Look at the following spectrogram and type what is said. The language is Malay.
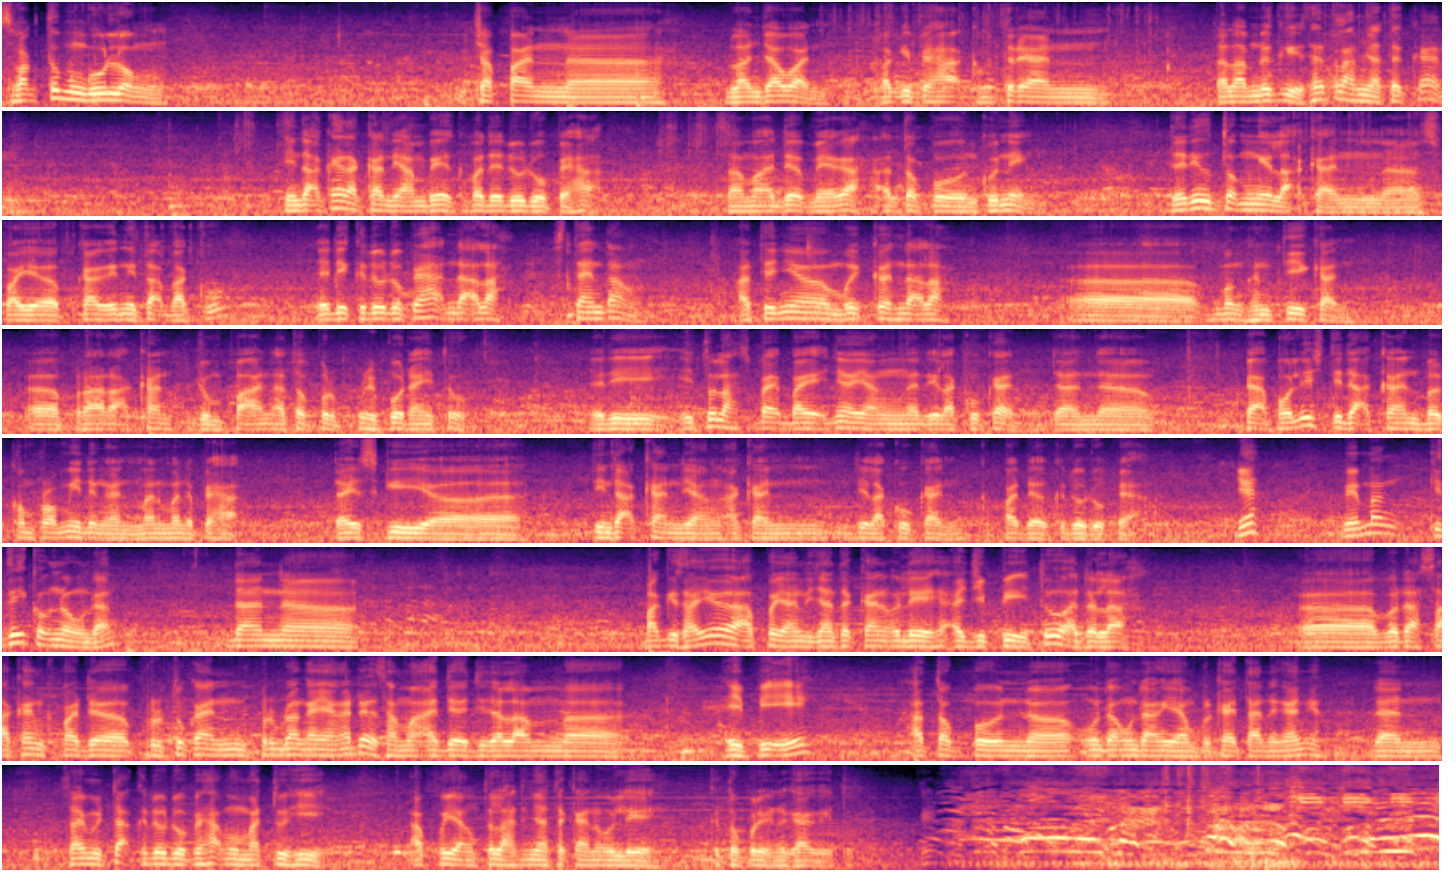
Sewaktu menggulung ucapan uh, belanjawan bagi pihak Kementerian Dalam Negeri, saya telah menyatakan tindakan akan diambil kepada dua-dua pihak sama ada merah ataupun kuning. Jadi untuk mengelakkan uh, supaya perkara ini tak berlaku, jadi kedua-dua pihak hendaklah stand down. Artinya mereka hendaklah uh, menghentikan uh, perarakan perjumpaan atau perhimpunan itu. Jadi itulah sebaik-baiknya yang dilakukan dan uh, pihak polis tidak akan berkompromi dengan mana-mana pihak dari segi uh, tindakan yang akan dilakukan kepada kedua-dua pihak. Ya, memang kita ikut undang-undang dan uh, bagi saya apa yang dinyatakan oleh IGP itu adalah uh, berdasarkan kepada peruntukan perundangan yang ada sama ada di dalam uh, APA ataupun uh, undang-undang yang berkaitan dengannya dan saya minta kedua-dua pihak mematuhi apa yang telah dinyatakan oleh Ketua Polis Negara itu. Oh!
